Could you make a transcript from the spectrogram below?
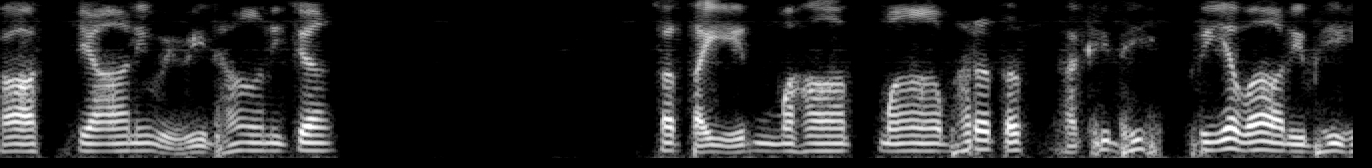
हास्यानि विविधानि च। स तैर्महात्मा भरतः सखिभिः प्रियवादिभिः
